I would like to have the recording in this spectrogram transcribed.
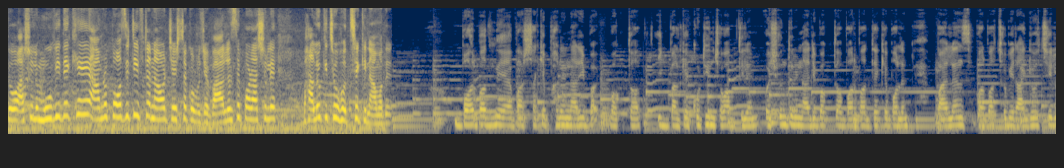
তো আসলে মুভি দেখে আমরা পজিটিভটা নেওয়ার চেষ্টা করব যে ভায়োলেন্সের পর আসলে ভালো কিছু হচ্ছে কিনা আমাদের। বরবাদ নিয়ে এবার সাকিব খানের নারী বক্তা ইকবালকে কঠিন জবাব দিলেন। ওই সুন্দরী নারী বক্তা বরবাদ দেখে বলেন, ভায়োলেন্স, বরবাদ ছবির আগেও ছিল,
